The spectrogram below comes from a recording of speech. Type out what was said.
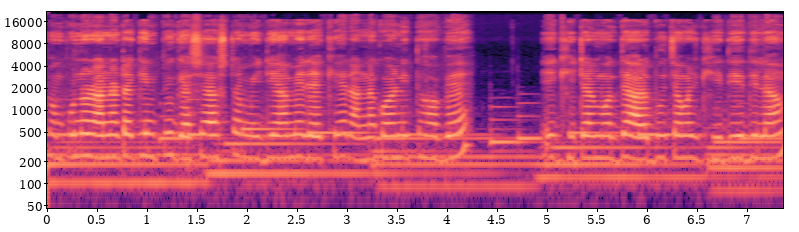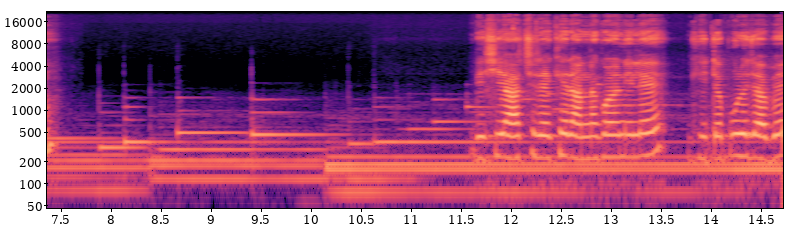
সম্পূর্ণ রান্নাটা কিন্তু গ্যাসে আঁচটা মিডিয়ামে রেখে রান্না করে নিতে হবে। এই ঘিটার মধ্যে আরও দু চামচ ঘি দিয়ে দিলাম। বেশি আঁচ রেখে রান্না করে নিলে ঘিটা পুড়ে যাবে।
